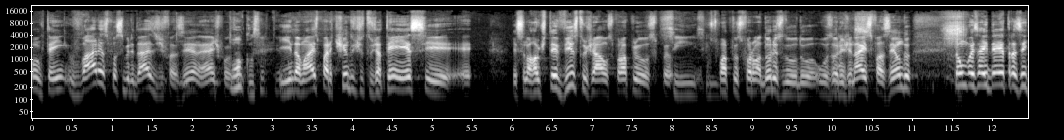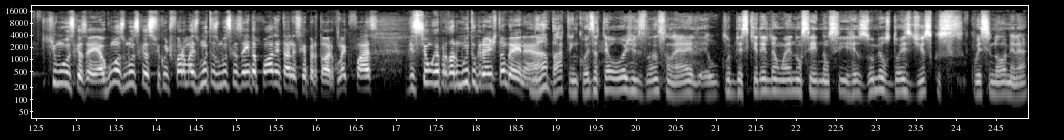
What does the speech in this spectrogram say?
Bom, tem várias possibilidades de fazer, né? Tipo, Bom, com certeza. E ainda mais partindo de tu já tem esse esse know-how de ter visto já os próprios, sim, sim. Os próprios formadores, do, do os originais fazendo. Então, mas a ideia é trazer que músicas aí? Algumas músicas ficam de fora, mas muitas músicas ainda podem estar nesse repertório. Como é que faz? Porque isso é um repertório muito grande também, né? Não, bah, tem coisa até hoje eles lançam, né? O Clube da Esquina ele não, é, não, se, não se resume aos dois discos com esse nome, né?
